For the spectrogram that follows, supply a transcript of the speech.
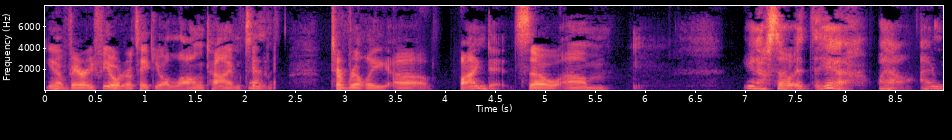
you know very few. It'll take you a long time to yeah. to really uh, find it. So um, you know, so it yeah, wow. I'm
